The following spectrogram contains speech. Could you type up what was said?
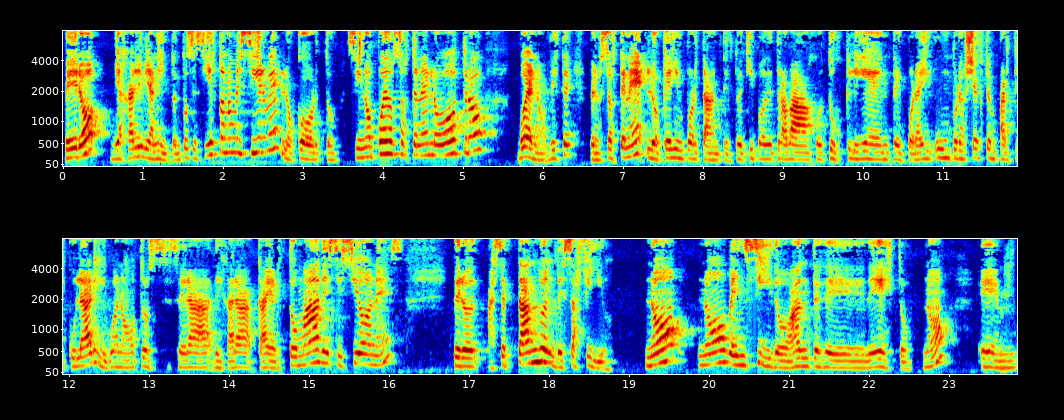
pero viajar livianito. Entonces, si esto no me sirve, lo corto. Si no puedo sostener lo otro, bueno, ¿viste? Pero sostener lo que es importante, tu equipo de trabajo, tus clientes, por ahí un proyecto en particular y bueno, otro será, dejará caer. Toma decisiones, pero aceptando el desafío, no, no vencido antes de, esto, ¿no? Em,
